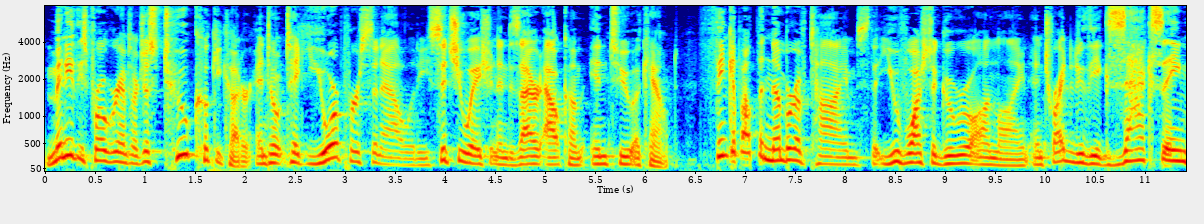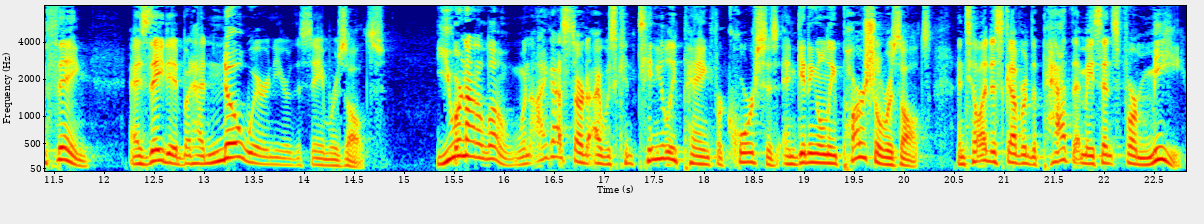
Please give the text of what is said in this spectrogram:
many of these programs are just too cookie cutter and don't take your personality, situation, and desired outcome into account. Think about the number of times that you've watched a guru online and tried to do the exact same thing as they did, but had nowhere near the same results. You are not alone. When I got started, I was continually paying for courses and getting only partial results until I discovered the path that made sense for me.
